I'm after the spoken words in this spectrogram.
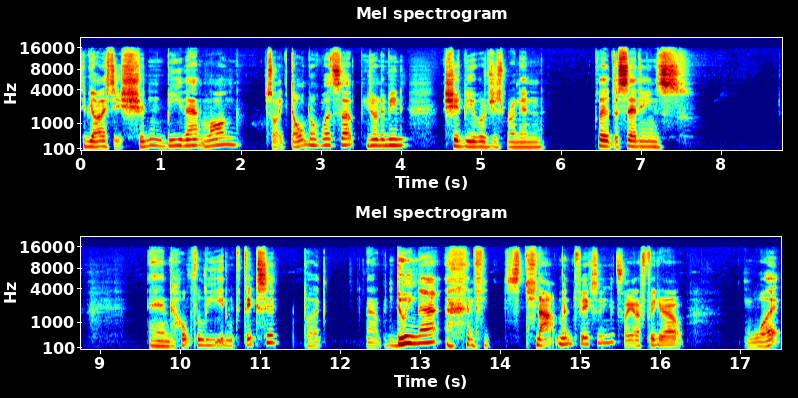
to be honest it shouldn't be that long so i don't know what's up you know what i mean I should be able to just run in play with the settings and hopefully it would fix it but i've been doing that and it's not been fixing it so i gotta figure out what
